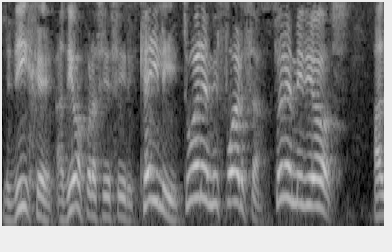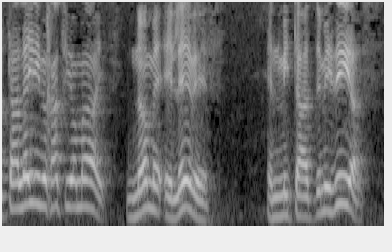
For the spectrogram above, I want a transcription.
Le dije a Dios, por así decir, Keili, tú eres mi fuerza, tú eres mi Dios. Alta Aleni No me eleves en mitad de mis días.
